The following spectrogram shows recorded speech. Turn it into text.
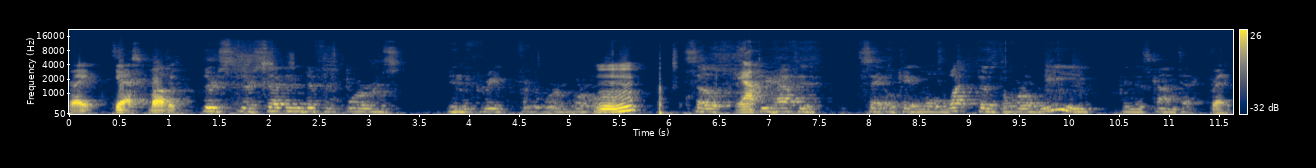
right? Yes, Bobby. There's there's seven different words in the Greek for the word world. Mm-hmm. So Yeah. you have to say, okay, well, what does the world mean in this context? Right.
